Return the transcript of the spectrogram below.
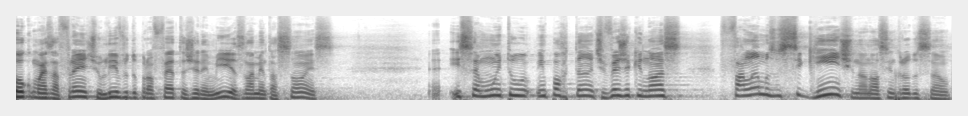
Pouco mais à frente, o livro do profeta Jeremias, Lamentações, é, isso é muito importante. Veja que nós falamos o seguinte na nossa introdução:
